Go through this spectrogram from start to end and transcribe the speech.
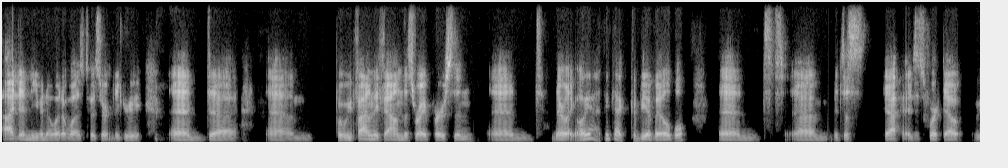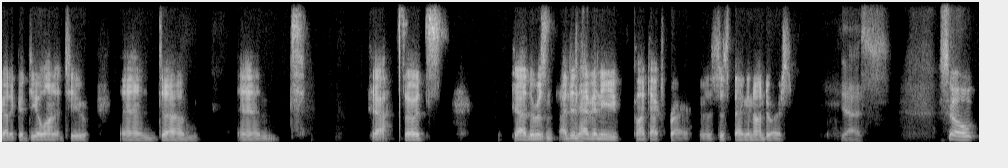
I didn't even know what it was to a certain degree, and uh, um, but we finally found this right person, and they're like, "Oh yeah, I think that could be available," and um, it just yeah, it just worked out. We got a good deal on it too, and um, and yeah, so it's yeah, there was I didn't have any contacts prior. It was just banging on doors. Yes. So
